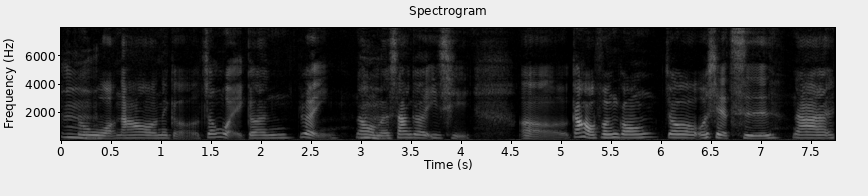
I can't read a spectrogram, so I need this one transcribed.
嗯、就我，然后那个曾伟跟瑞颖，那我们三个一起，嗯、呃，刚好分工，就我写词，那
